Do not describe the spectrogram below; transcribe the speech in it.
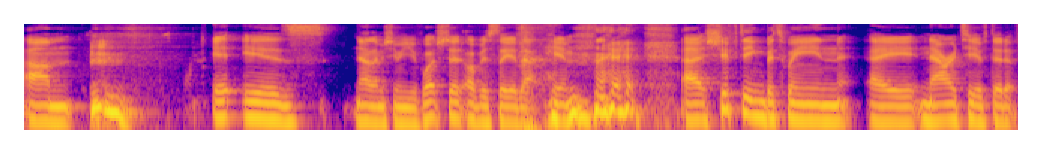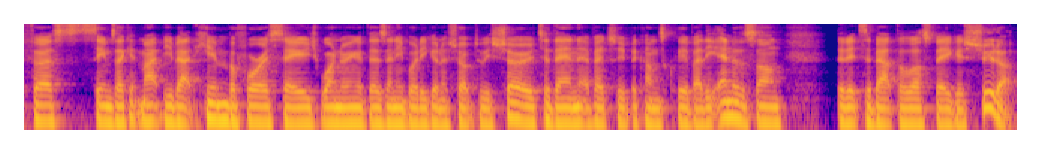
Um, it is now that I'm assuming you've watched it, obviously about him uh, shifting between a narrative that at first seems like it might be about him before a stage, wondering if there's anybody going to show up to his show, to then eventually it becomes clear by the end of the song that it's about the Las Vegas shooter.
